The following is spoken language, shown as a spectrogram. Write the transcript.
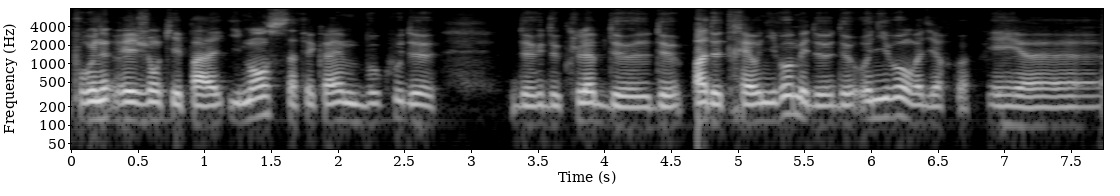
pour une région qui est pas immense, ça fait quand même beaucoup de, de, de clubs de, de, pas de très haut niveau, mais de, de haut niveau, on va dire, quoi. Et, euh,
